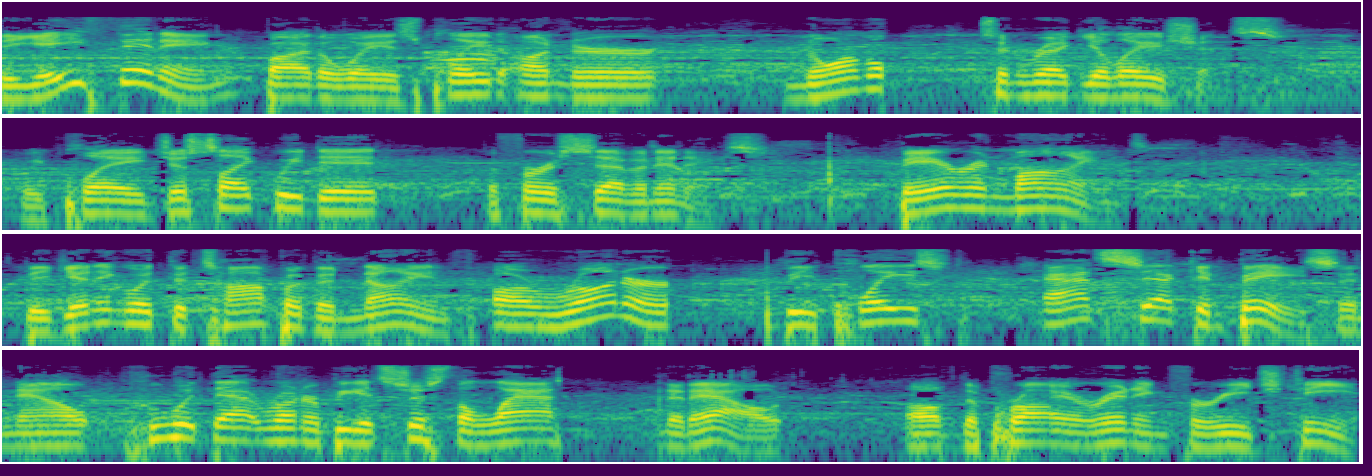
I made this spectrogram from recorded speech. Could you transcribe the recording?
The eighth inning, by the way, is played under normal and regulations. We play just like we did the first seven innings. Bear in mind, beginning with the top of the ninth, a runner will be placed at second base. And now, who would that runner be? It's just the last out of the prior inning for each team.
